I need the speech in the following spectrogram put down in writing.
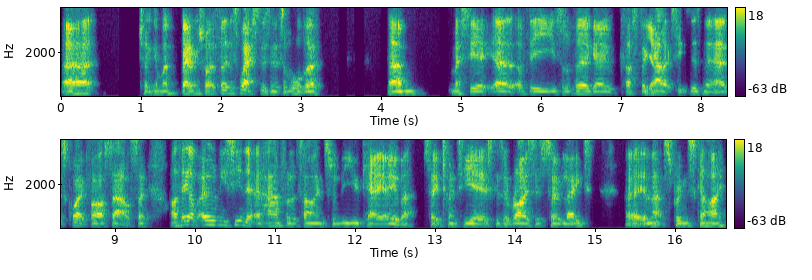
Uh, trying to get my bearings right, furthest west, isn't it, of all the um Messier uh, of the sort of Virgo cluster Yeah. galaxies, isn't it? And it's quite far south. So I think I've only seen it a handful of times from the UK over, say, 20 years, because it rises so late uh, in that spring sky.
